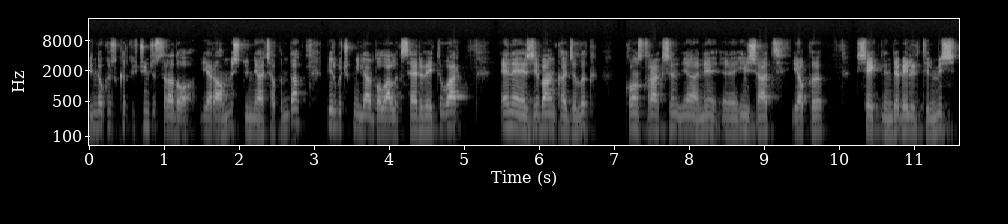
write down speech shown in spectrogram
1943. sırada yer almış dünya çapında. 1,5 milyar dolarlık serveti var. Enerji, bankacılık, construction yani e, inşaat, yapı, şeklinde belirtilmiş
